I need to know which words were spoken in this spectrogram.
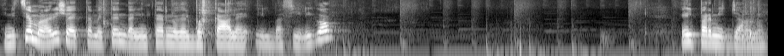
Iniziamo la ricetta mettendo all'interno del boccale il basilico e il parmigiano.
